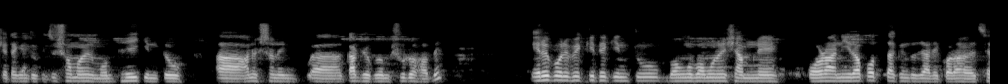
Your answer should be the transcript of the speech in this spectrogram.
সেটা কিন্তু কিছু সময়ের মধ্যেই কিন্তু আনুষ্ঠানিক কার্যক্রম শুরু হবে। এর পরিপ্রেক্ষিতে কিন্তু বঙ্গভবনের সামনে কড়া নিরাপত্তা কিন্তু জারি করা হয়েছে।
